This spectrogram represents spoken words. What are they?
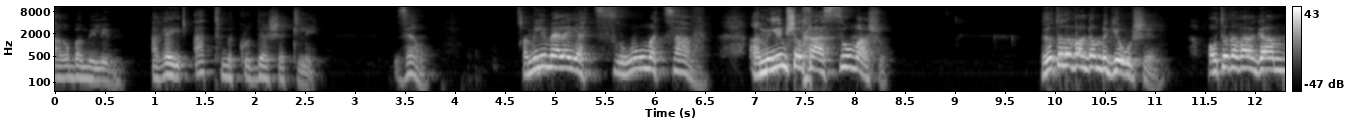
ארבע מילים. הרי את מקודשת לי. זהו. המילים האלה יצרו מצב. המילים שלך עשו משהו. וזה אותו דבר גם בגירושים. אותו דבר גם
